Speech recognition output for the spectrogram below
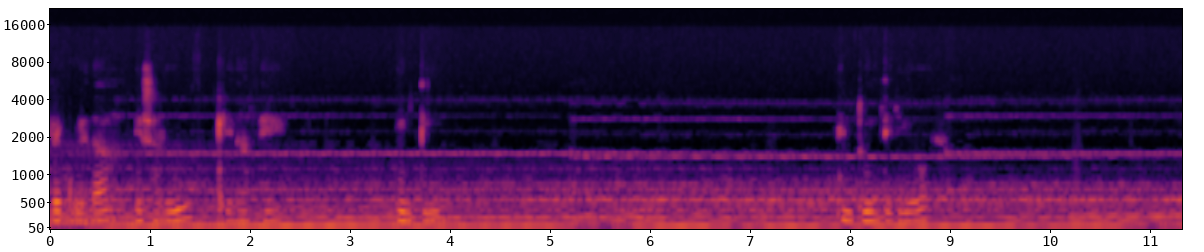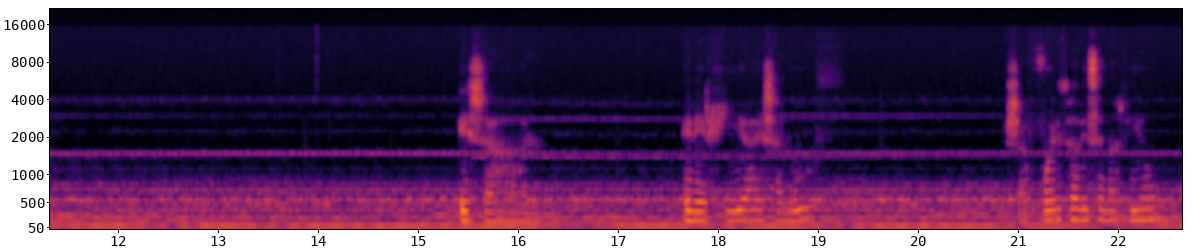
recuerda esa luz que nace en ti, en tu interior. Esa energía, esa luz, fuerza de sanación.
